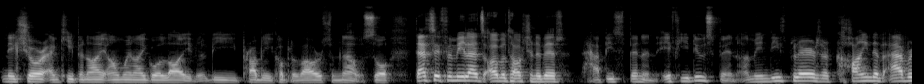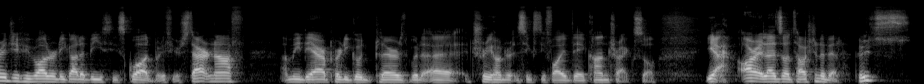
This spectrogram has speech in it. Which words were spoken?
make sure and keep an eye on when I go live. It'll be probably a couple of hours from now. So that's it for me, lads. I will talk to you in a bit. Happy spinning. If you do spin, I mean, these players are kind of average if you've already got a BC squad. But if you're starting off, I mean, they are pretty good players with a 365 day contract. So, yeah. All right, lads, I'll talk to you in a bit. Peace.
